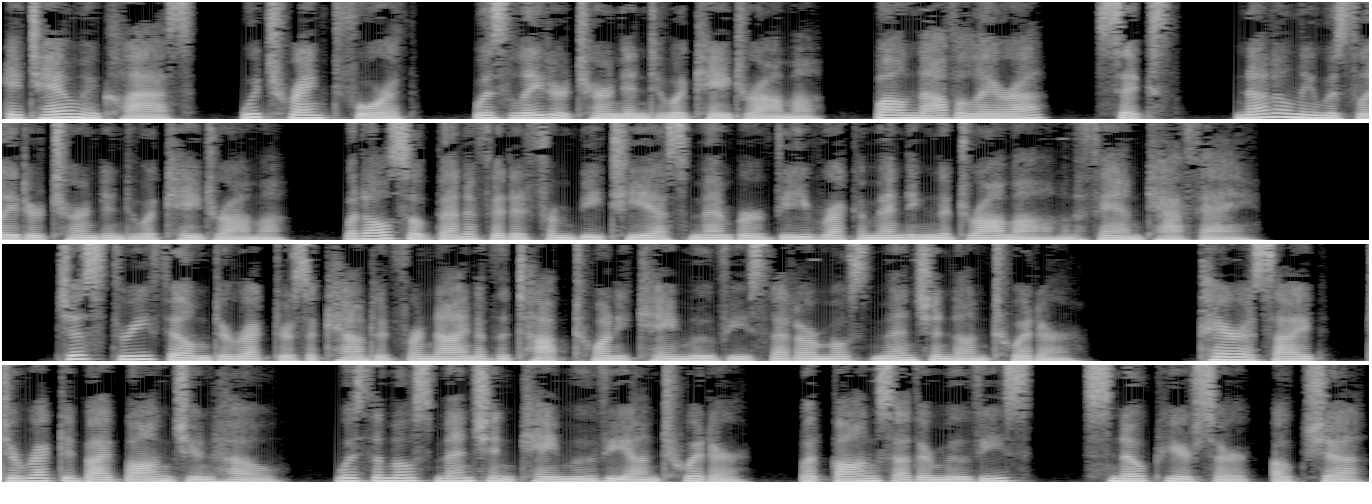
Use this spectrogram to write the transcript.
Itaewon Class, which ranked fourth, was later turned into a K drama, while Navillera, sixth, not only was later turned into a K drama, but also benefited from BTS member V recommending the drama on the Fan Cafe. Just three film directors accounted for nine of the top 20 K movies that are most mentioned on Twitter. Parasite, directed by Bong Joon Ho, was the most mentioned K movie on Twitter, but Bong's other movies, Snowpiercer, Okja,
